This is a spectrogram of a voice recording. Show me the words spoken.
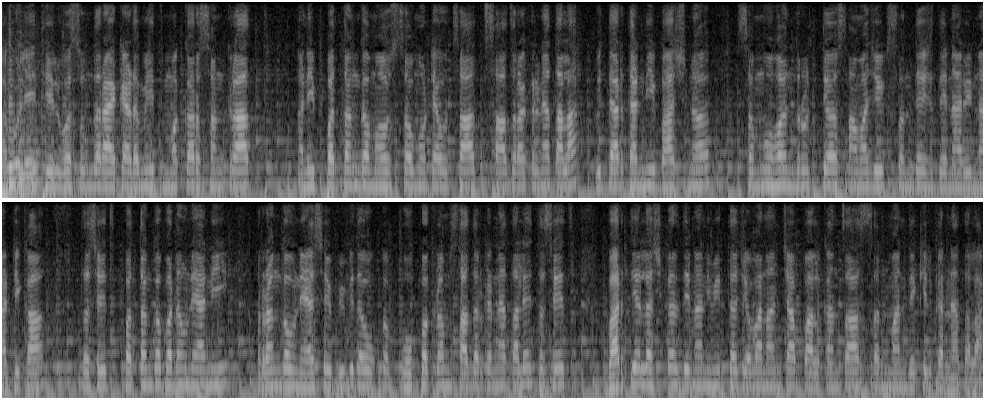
अकोले येथील वसुंधरा अकॅडमीत मकर संक्रांत आणि पतंग महोत्सव मोठ्या उत्साहात साजरा करण्यात आला. विद्यार्थ्यांनी भाषणं समूह नृत्य सामाजिक संदेश देणारी नाटिका तसेच पतंग बनवणे आणि रंगवणे असे विविध उपक्रम सादर करण्यात आले. तसेच भारतीय लष्कर दिनानिमित्त जवानांच्या पालकांचा सन्मान देखील करण्यात आला.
